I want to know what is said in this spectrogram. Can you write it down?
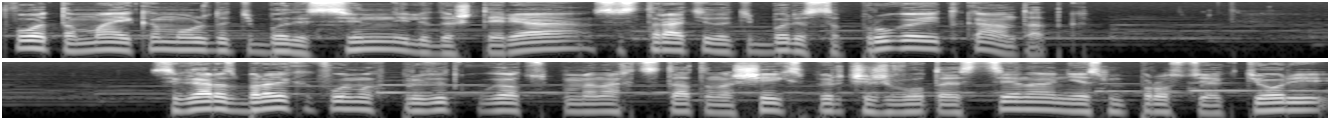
твоята майка може да ти бъде син или дъщеря, сестра ти да ти бъде съпруга и така нататък. Сега разбрали какво имах предвид, когато споменах цитата на Шекспир, че живота е сцена, ние сме просто актьори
